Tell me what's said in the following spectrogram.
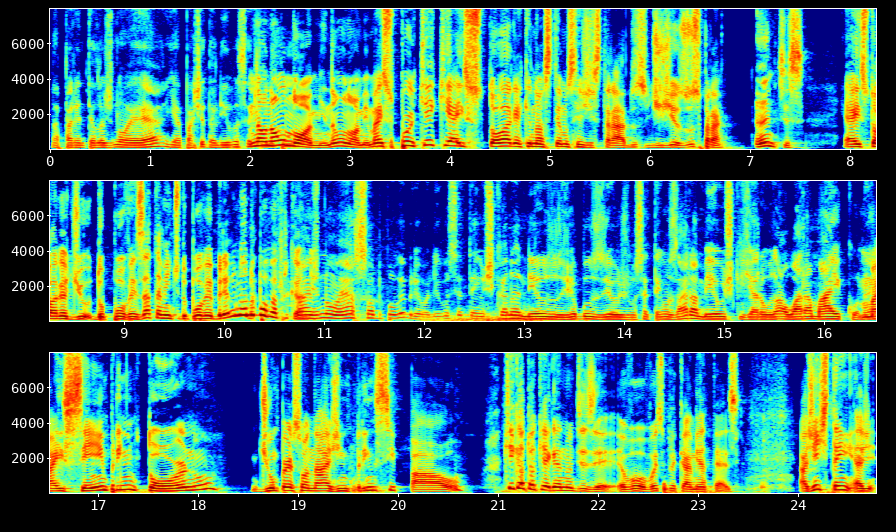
Da parentela de Noé, e a partir dali você Não, não um o nome, não o nome. Mas por que que a história que nós temos registrados de Jesus para antes é a história de- do povo, exatamente do povo hebreu e não do povo africano? Mas não é só do povo hebreu. Ali você tem os cananeus, os jebuseus, você tem os arameus, que era o aramaico, né? Mas sempre em torno de um personagem principal. O que, que eu tô querendo dizer? Eu vou, vou explicar a minha tese. A gente tem. a gen-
